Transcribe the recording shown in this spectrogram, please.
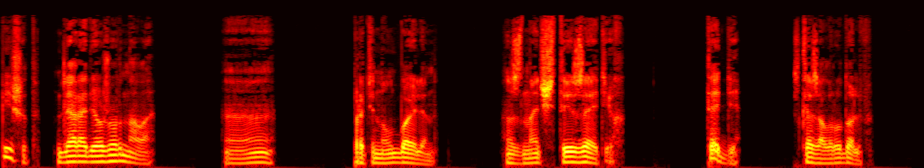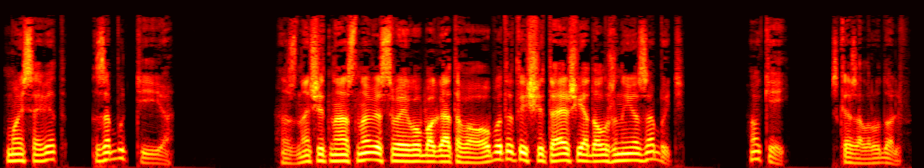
Пишет, для радиожурнала. А, -а, -а протянул Бойлен. Значит, из этих. Тедди, — сказал Рудольф. Мой совет — забудьте ее. Значит, на основе своего богатого опыта ты считаешь, я должен ее забыть? Окей, — сказал Рудольф.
